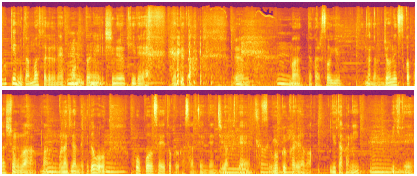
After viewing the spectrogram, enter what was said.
生懸命頑張ってたけどねうん。本当に死ぬ気でやってた、う んうん。まあだからそういうなんだろう情熱とかパッションはまあうん。同じなんだけど、うん。方向性とかがさ全然違くて、ね。すごく彼らは豊かにうん。生きて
